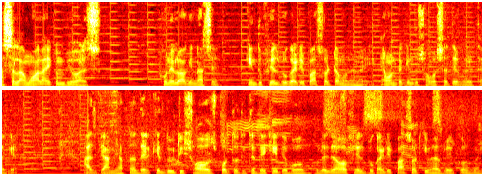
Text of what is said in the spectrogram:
আসসালামু আলাইকুম ভিউয়ার্স। ফোনে লগ ইন আছে, কিন্তু ফেসবুক আইডির পাসওয়ার্ডটা মনে নাই, এমনটা কিন্তু সবার সাথে হয়ে থাকে। আজকে আমি আপনাদেরকে দুইটি সহজ পদ্ধতিতে দেখিয়ে দেবো, ভুলে যাওয়া ফেসবুক আইডির পাসওয়ার্ড কীভাবে বের করবেন।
